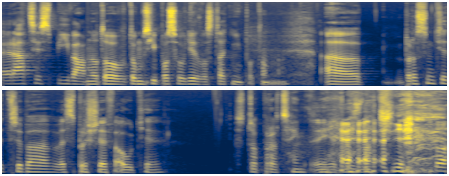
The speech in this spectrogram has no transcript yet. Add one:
rád si zpívám, no to, to musí posoudit ostatní potom, no. A prosím tě třeba ve sprše v autě. Stoprocentně. Jednoznačně. to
